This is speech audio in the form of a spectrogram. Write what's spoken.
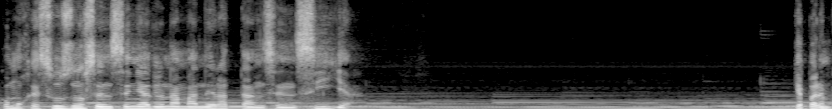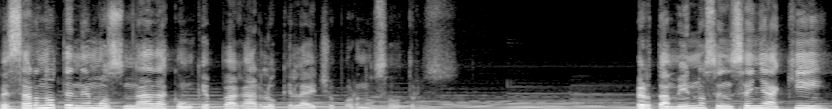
cómo Jesús nos enseña de una manera tan sencilla que para empezar no tenemos nada con qué pagar lo que Él ha hecho por nosotros. Pero también nos enseña aquí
